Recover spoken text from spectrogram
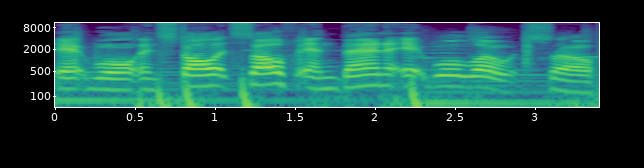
it will install itself, and then it will load. So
